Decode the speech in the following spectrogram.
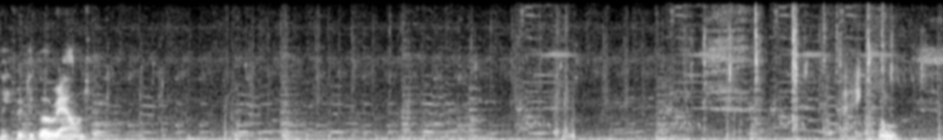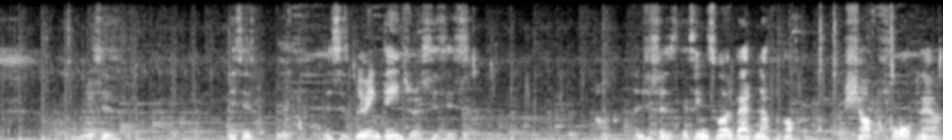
wait for it to go around. Ooh. This is this is this is blooming dangerous. This is. Oh, this is this thing's not bad enough. I've got a sharp fork now.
